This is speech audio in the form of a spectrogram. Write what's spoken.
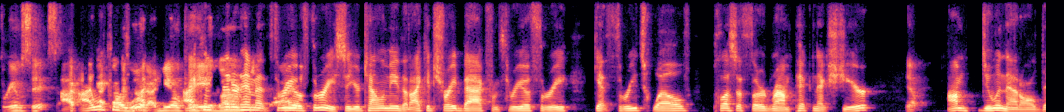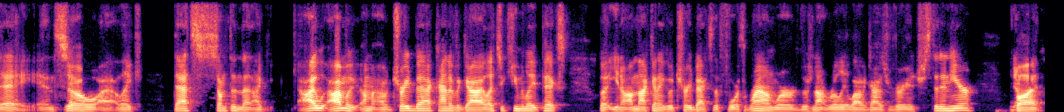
306 i, I would I probably would. I'd be okay i considered him at 303 so you're telling me that i could trade back from 303 get 312 plus a third round pick next year? Yep. I'm doing that all day and so yep. I, like that's something that i i i'm a i'm a, I'm a trade back kind of a guy. I like to accumulate picks but you know i'm not going to go trade back to the fourth round where there's not really a lot of guys we're very interested in here. Yep. but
